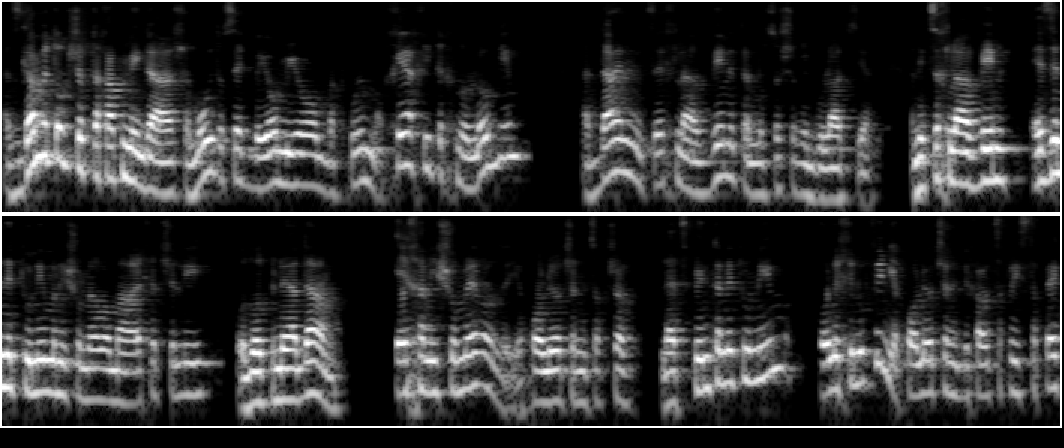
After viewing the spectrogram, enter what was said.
אז גם בתור שאבטחת מידע, שאמור להתעסק ביום יום בתחומים הכי הכי טכנולוגיים, עדיין אני צריך להבין את הנושא של רגולציה. אני צריך להבין איזה נתונים אני שומר במערכת שלי אודות בני אדם, איך אני שומר על זה. יכול להיות שאני צריך עכשיו להצפין את הנתונים, או לחילופין, יכול להיות שאני בכלל צריך להסתפק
